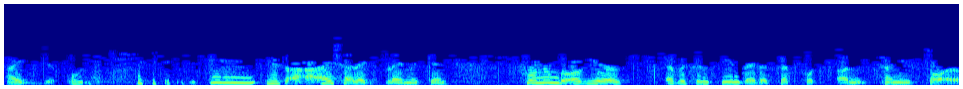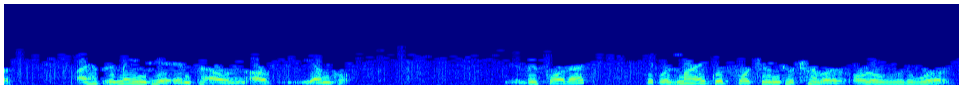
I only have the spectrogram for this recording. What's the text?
I. Oh, yes, I, I shall explain, Miss Kane. For a number of years, ever since the invaders set foot on Chinese soil, I have remained here in town of Yankuk. Before that, it was my good fortune to travel all over the world.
